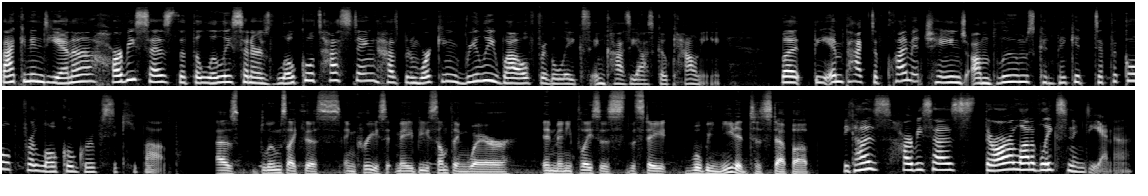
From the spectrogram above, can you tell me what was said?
Back in Indiana, Harvey says that the Lilly Center's local testing has been working really well for the lakes in Kosciusko County. But the impact of climate change on blooms could make it difficult for local groups to keep up. As blooms like this increase, it may be something where, in many places, the state will be needed to step up. Because, Harvey says, there are a lot of lakes in Indiana,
